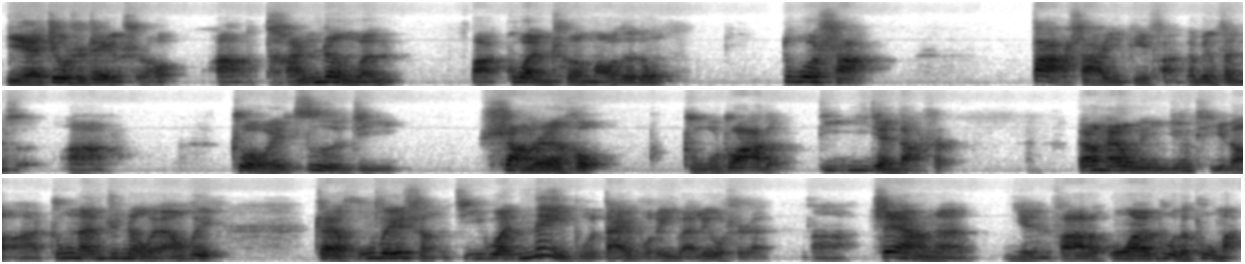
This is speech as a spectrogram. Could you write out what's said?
也就是这个时候啊，谭正文把贯彻毛泽东多杀、大杀一批反革命分子啊，作为自己上任后主抓的第一件大事。刚才我们已经提到啊，中南军政委员会在湖北省机关内部逮捕了一百六十人啊，这样呢引发了公安部的不满。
